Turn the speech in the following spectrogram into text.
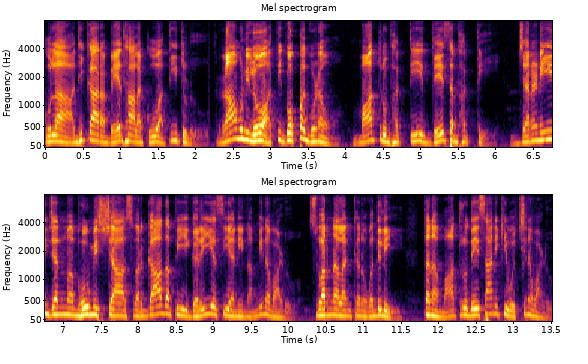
కుల అధికార భేదాలకు అతీతుడు. రామునిలో అతి గొప్ప గుణం మాతృభక్తి దేశభక్తి. జననీ జన్మభూమిశ్చ స్వర్గాదపి గరీయసి అని నమ్మినవాడు. స్వర్ణలంకను వదిలి తన మాతృదేశానికి వచ్చినవాడు.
